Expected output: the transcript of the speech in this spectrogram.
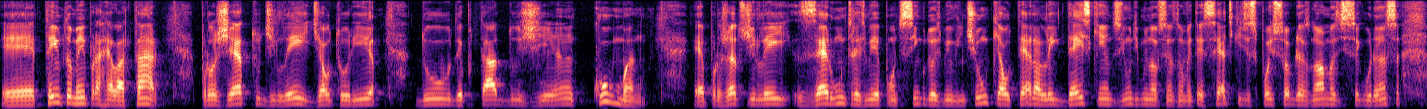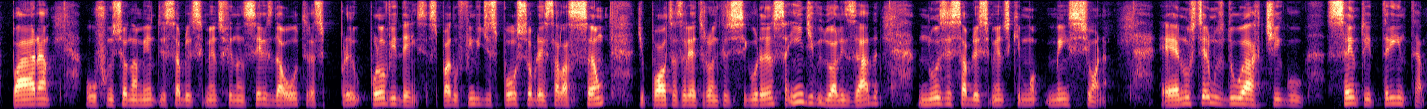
É, tenho também para relatar projeto de lei de autoria do deputado Jean Kuhlmann, é, projeto de lei 0136.5/2021, que altera a lei 10501 de 1997, que dispõe sobre as normas de segurança para o funcionamento de estabelecimentos financeiros e da outras providências, para o fim de dispor sobre a instalação de portas eletrônicas de segurança individualizada nos estabelecimentos que menciona. É, nos termos do artigo 130,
